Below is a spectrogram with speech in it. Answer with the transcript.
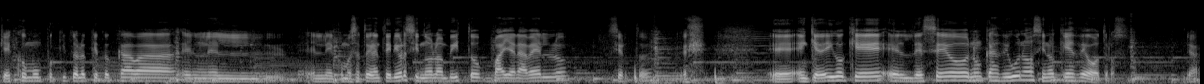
que es como un poquito lo que tocaba en el, en el conversatorio anterior. Si no lo han visto, vayan a verlo, ¿cierto? Eh, en que digo que el deseo nunca es de uno, sino que es de otros. ¿ya?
